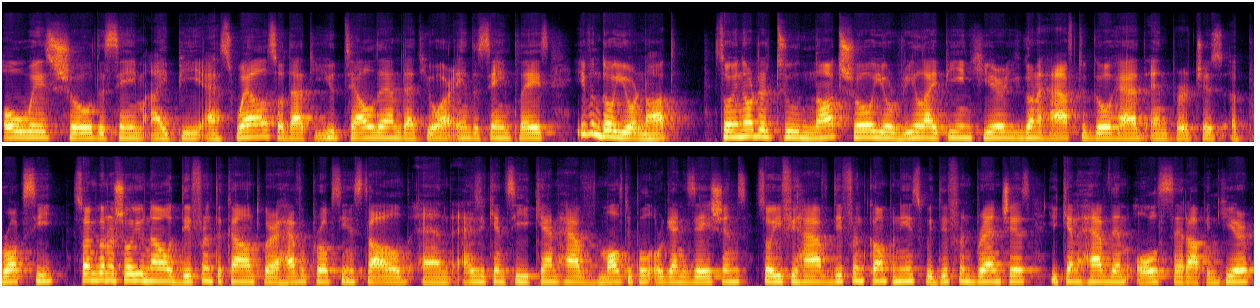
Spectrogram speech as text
always show the same IP as well so that you tell them that you are in the same place even though you're not. So in order to not show your real IP in here, you're gonna have to go ahead and purchase a proxy. So I'm gonna show you now a different account where I have a proxy installed and as you can see, you can have multiple organizations. So if you have different companies with different branches, you can have them all set up in here.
